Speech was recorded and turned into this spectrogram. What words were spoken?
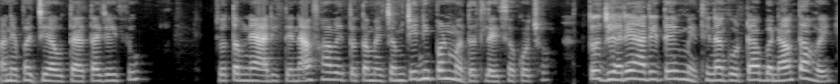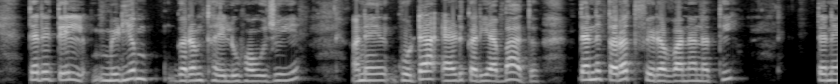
અને ભજીયા ઉતારતા જઈશું. જો તમને આ રીતે ના ફાવે તો તમે ચમચીની પણ મદદ લઈ શકો છો. તો જ્યારે આ રીતે મેથીના ગોટા બનાવતા હોય, ત્યારે તેલ મીડિયમ ગરમ થયેલું હોવું જોઈએ અને ગોટા એડ કર્યા બાદ તેને તરત ફેરવવાના નથી. તેને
